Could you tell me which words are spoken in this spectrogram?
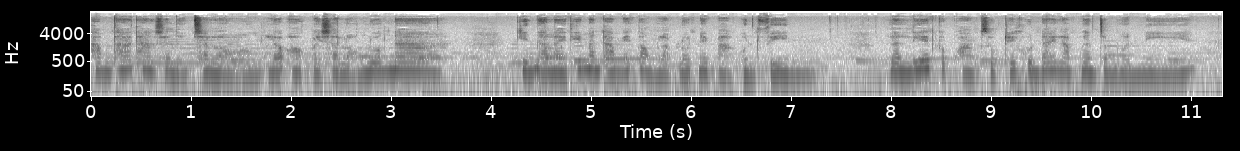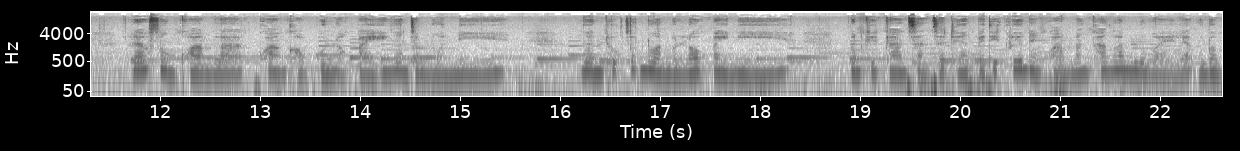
ทำท่าทางเฉลิมฉลองแล้วออกไปฉลองล่วงหน้า กินอะไรที่มันทำให้ต่อมรับรสในปากคุณฟิน ละเลียดกับความสุขที่คุณได้รับเงินจำนวนนี้ แล้วส่งความรักความขอบคุณออกไปให้เงินจำนวนนี้ เงินทุกจำนวนบนโลกใบนี้ มันคือการสั่นสะเทือนไปที่คลื่นแห่งความมั่งคั่งร่ำรวย และอุดม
